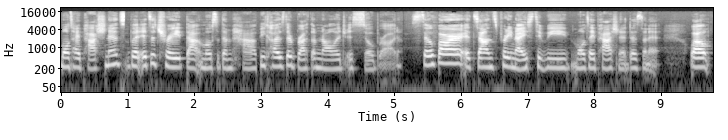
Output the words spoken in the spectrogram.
multi passionates, but it's a trait that most of them have because their breadth of knowledge is so broad. So far, it sounds pretty nice to be multi passionate, doesn't it? Well,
